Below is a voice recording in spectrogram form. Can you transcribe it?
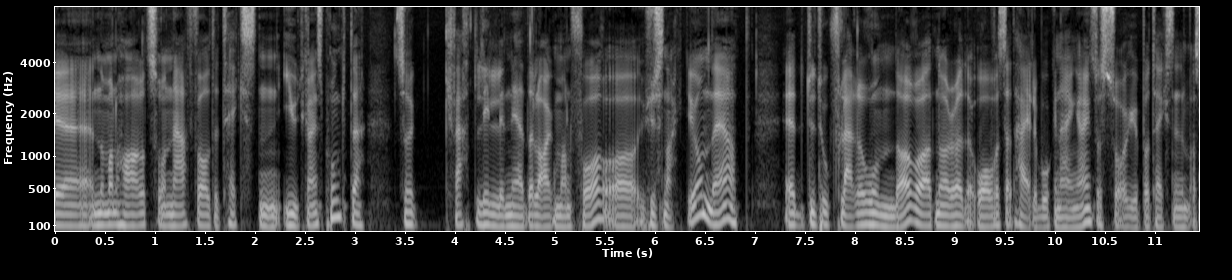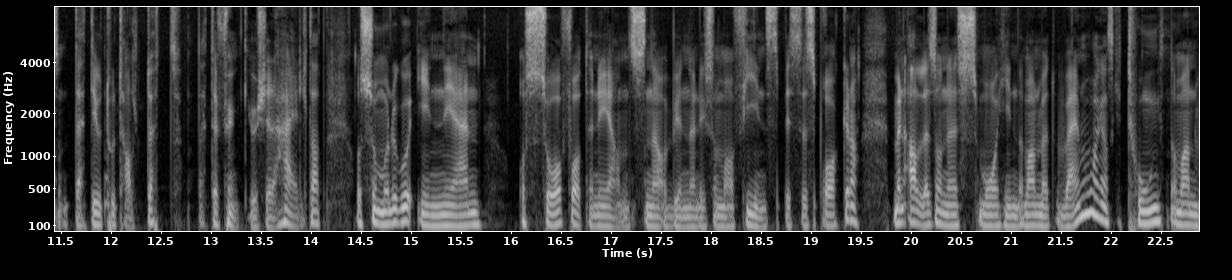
eh, når man har et så nært forhold til teksten i utgangspunktet, så hvert lille nederlag man får, og hun snakket jo om det, at eh, du tok flere runder, og at når du hadde oversett hele boken en gang, så så hun på teksten din bare sånn Dette er jo totalt dødt. Dette funker jo ikke i det hele tatt. Og så må du gå inn igjen og så få til nyansene og begynne liksom å finspisse språket. da. Men alle sånne små hinder man møter på veien, må være ganske tungt når man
